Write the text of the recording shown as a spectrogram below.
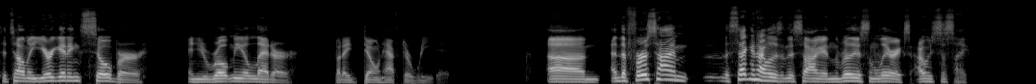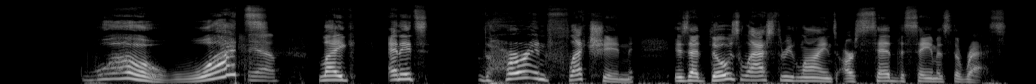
to tell me you're getting sober, and you wrote me a letter, but I don't have to read it. Um, and the first time, the second time I listened to this song and really listened to the lyrics, I was just like, whoa, what? yeah. like and it's her inflection is that those last three lines are said the same as the rest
